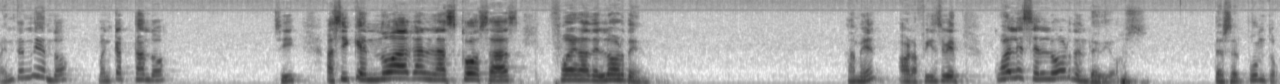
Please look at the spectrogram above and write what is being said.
¿Va entendiendo? ¿Van captando? ¿Sí? Así que no hagan las cosas fuera del orden. Amén. Ahora, fíjense bien, ¿cuál es el orden de Dios? Tercer punto.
